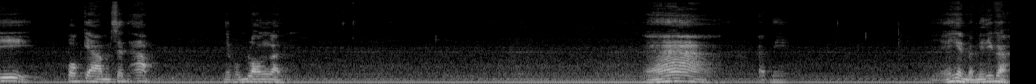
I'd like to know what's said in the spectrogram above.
ที่โปรแกรมเซตอัพเดี๋ยวผมลองก่อนอ่าแบบนี้ให้เห็นแบบนี้ดีกว่า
